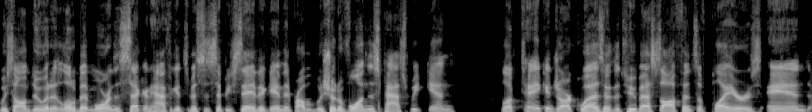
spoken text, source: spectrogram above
We saw them do it a little bit more in the second half against Mississippi State, a game they probably should have won this past weekend. Look, Tank and Jarquez are the two best offensive players, and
